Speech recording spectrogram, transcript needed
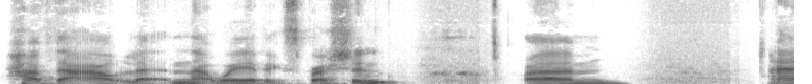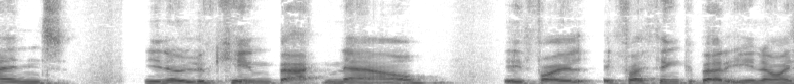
have that outlet and that way of expression. Um, and you know, looking back now, if I if I think about it, you know, I,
